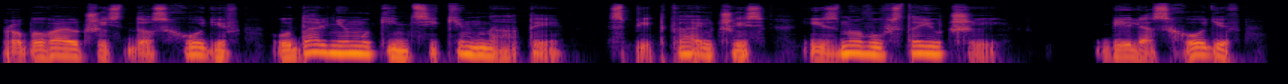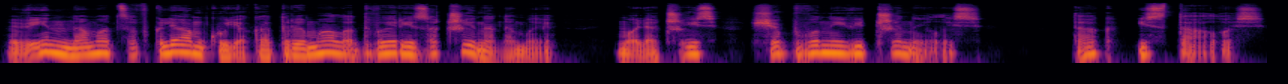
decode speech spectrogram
пробиваючись до сходів у дальньому кінці кімнати, спіткаючись і знову встаючи. Біля сходів він намацав клямку, яка тримала двері зачиненими, молячись, щоб вони відчинились. Так і сталося.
